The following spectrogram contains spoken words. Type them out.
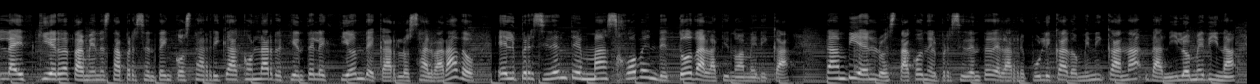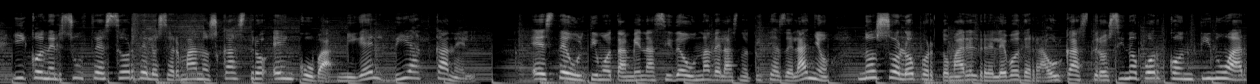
La izquierda también está presente en Costa Rica con la reciente elección de Carlos Alvarado, el presidente más joven de toda Latinoamérica. También lo está con el presidente de la República Dominicana, Danilo Medina, y con el sucesor de los hermanos Castro en Cuba, Miguel Díaz Canel. Este último también ha sido una de las noticias del año, no solo por tomar el relevo de Raúl Castro, sino por continuar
